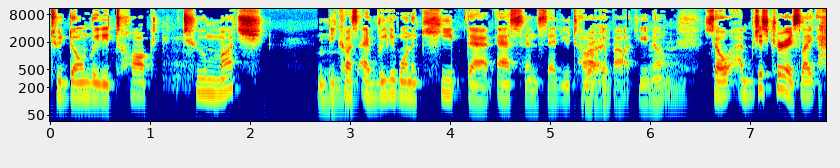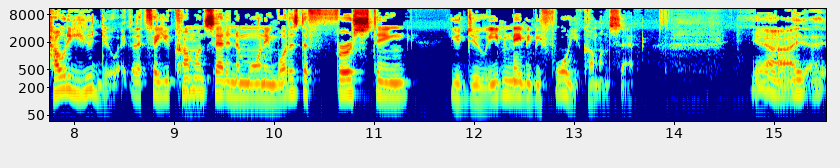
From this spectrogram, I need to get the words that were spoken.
to don't really talk too much because I really want to keep that essence that you talk Right. about, you know. So I'm just curious, like, how do you do it? Let's say you come on set in the morning. What is the first thing you do, even maybe before you come on set? Yeah, I,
